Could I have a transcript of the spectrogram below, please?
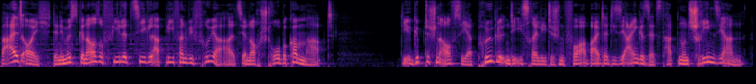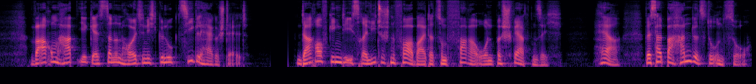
Beeilt euch, denn ihr müsst genauso viele Ziegel abliefern wie früher, als ihr noch Stroh bekommen habt. Die ägyptischen Aufseher prügelten die israelitischen Vorarbeiter, die sie eingesetzt hatten, und schrien sie an. Warum habt ihr gestern und heute nicht genug Ziegel hergestellt? Darauf gingen die israelitischen Vorarbeiter zum Pharao und beschwerten sich. Herr, weshalb behandelst du uns so?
